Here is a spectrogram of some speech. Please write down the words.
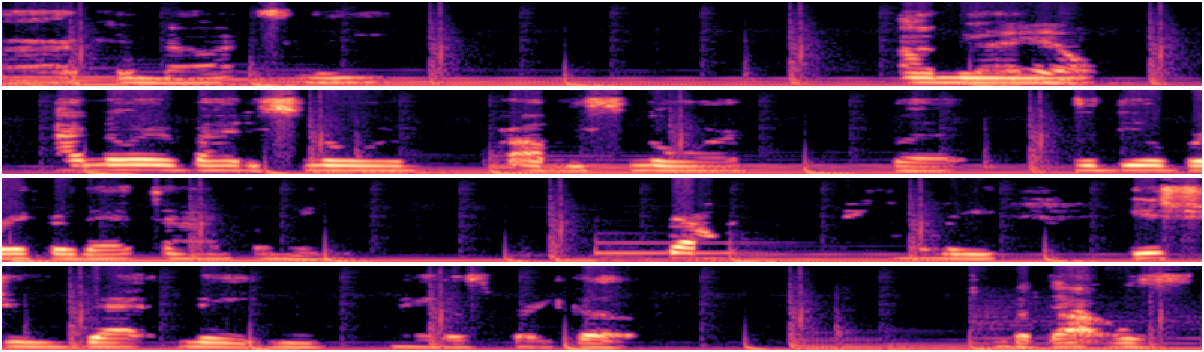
I cannot sleep. I mean, Damn. I know everybody snore, probably snore, but it's a deal breaker that time for me. That was the only issue that made me made us break up. But that was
